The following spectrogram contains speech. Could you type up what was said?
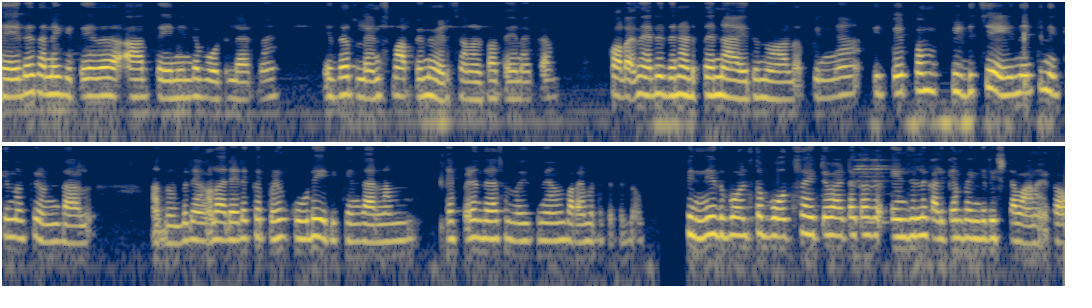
നേരെ തന്നെ കിട്ടിയത് ആ തേനിന്റെ ബോട്ടിലായിരുന്നേ. ഇത് റിലയൻസ് മാർട്ടിൽ നിന്ന് മേടിച്ചാണ് കേട്ടോ തേനൊക്കെ. കുറെ നേരം ഇതിനടുത്ത് തന്നെ ആയിരുന്നു ആൾ. പിന്നെ ഇപ്പൊ ഇപ്പം പിടിച്ച് എഴുന്നേറ്റ് നിൽക്കുന്നൊക്കെ ഉണ്ട് ആൾ. അതുകൊണ്ട് ഞങ്ങൾ ആരെയൊക്കെ എപ്പോഴും കൂടെ ഇരിക്കും. കാരണം എപ്പോഴും എന്തെല്ലാം സംഭവിക്കുന്നതെന്ന് പറയാൻ പറ്റത്തില്ലല്ലോ. പിന്നെ ഇതുപോലത്തെ ബോത്ത് സൈറ്റുമായിട്ടൊക്കെ ഏഞ്ചലിന് കളിക്കാൻ ഭയങ്കര ഇഷ്ടമാണ് കേട്ടോ.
